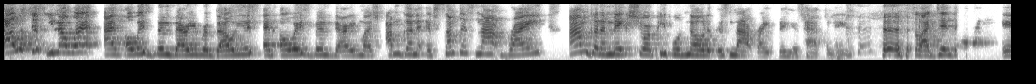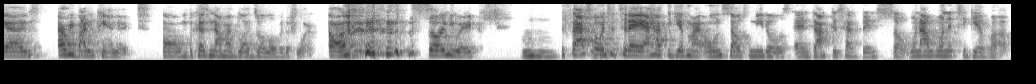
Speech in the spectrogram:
I was just, you know what? I've always been very rebellious and always been very much, I'm gonna, if something's not right, I'm gonna make sure people know that this not right thing is happening. So I did that and everybody panicked um, because now my blood's all over the floor. Uh, so anyway, Mhm. fast forward to today, I have to give my own self needles and doctors have been so, when I wanted to give up,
